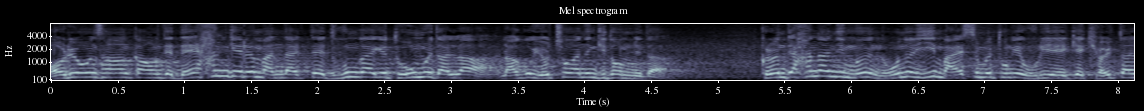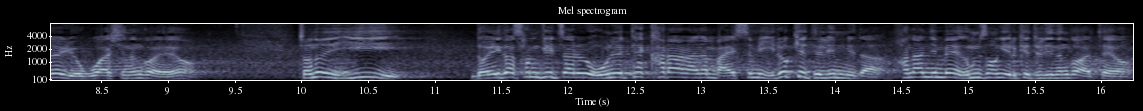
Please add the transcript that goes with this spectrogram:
어려운 상황 가운데 내 한계를 만날 때 누군가에게 도움을 달라라고 요청하는 기도입니다. 그런데 하나님은 오늘 이 말씀을 통해 우리에게 결단을 요구하시는 거예요. 저는 이 너희가 섬길 자를 오늘 택하라라는 말씀이 이렇게 들립니다. 하나님의 음성이 이렇게 들리는 것 같아요.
